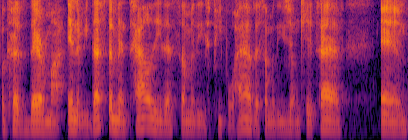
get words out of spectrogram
because they're my enemy. That's the mentality that some of these people have, that some of these young kids have. And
